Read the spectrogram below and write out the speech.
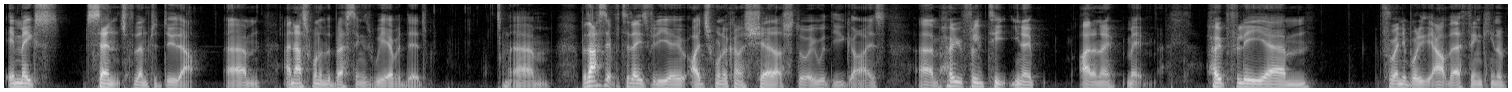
it makes sense for them to do that. Um, and that's one of the best things we ever did. Um, but that's it for today's video. I just want to kind of share that story with you guys. Um, hopefully, te- you know, I don't know, hopefully um, for anybody out there thinking of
